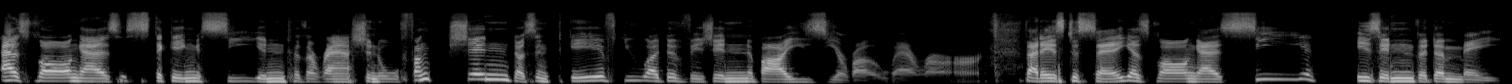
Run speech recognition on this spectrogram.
as long as sticking c into the rational function doesn't give you a division by zero error. That is to say, as long as c is in the domain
